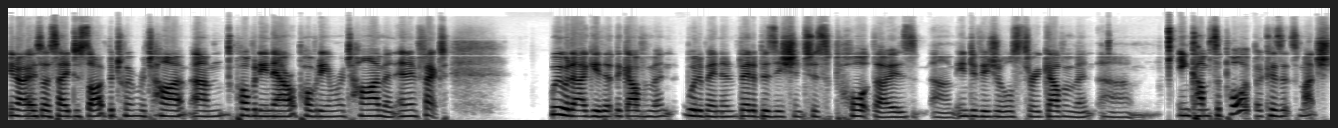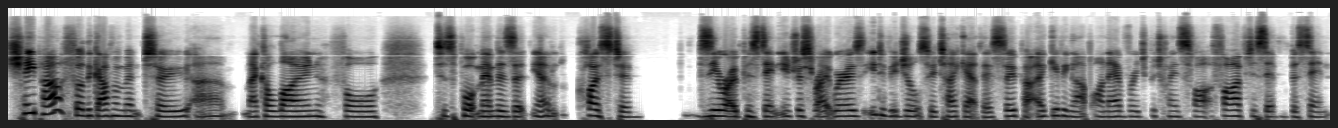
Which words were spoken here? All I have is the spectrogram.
you know, as I say, decide between retire um, poverty now or poverty in retirement, and in fact we would argue that the government would have been in a better position to support those um, individuals through government um, income support because it's much cheaper for the government to uh, make a loan for to support members at you know close to zero percent interest rate, whereas individuals who take out their super are giving up on average between five to seven percent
